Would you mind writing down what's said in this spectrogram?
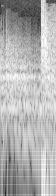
you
